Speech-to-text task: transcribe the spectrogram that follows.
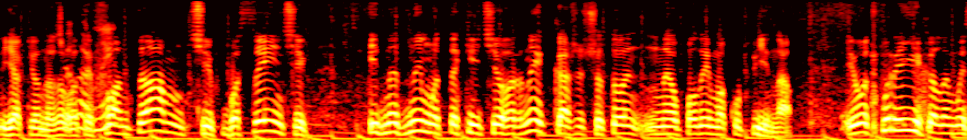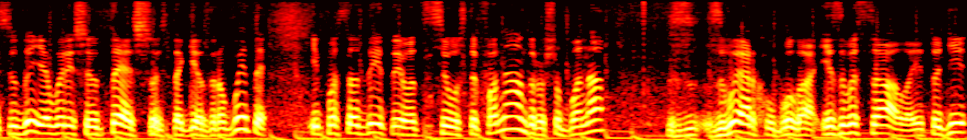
як його називати, фонтан чи басейнчик. І над ним от такий чагарник, кажуть, що то неопалима купіна. І от приїхали ми сюди, я вирішив теж щось таке зробити і посадити от цю Стефанандру, щоб вона зверху була і звисала. І тоді,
